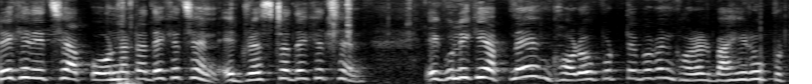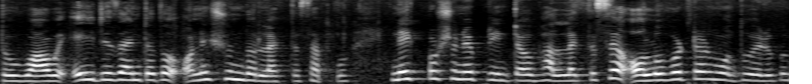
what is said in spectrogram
রেখে দিচ্ছি আপু, ওড়নাটা দেখেছেন? এই ড্রেসটা দেখেছেন? এগুলি কি আপনি ঘরেও পড়তে পারবেন, ঘরের বাহিরেও পড়তে ওয়াও এই ডিজাইনটা তো অনেক সুন্দর লাগতেছে আপু। নেক পোর্শনের প্রিন্টটাও ভালো লাগতেছে। অল ওভারটার মধ্যেও এরকম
